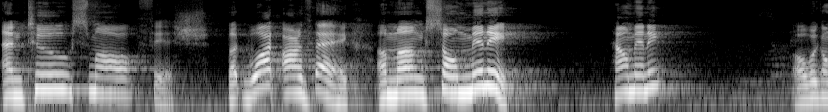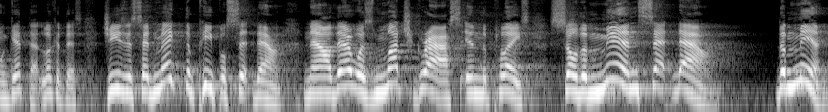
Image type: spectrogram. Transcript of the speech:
and two small fish. But what are they among so many? How many? Oh, we're going to get that. Look at this. Jesus said, Make the people sit down. Now, there was much grass in the place, so the men sat down. The men.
